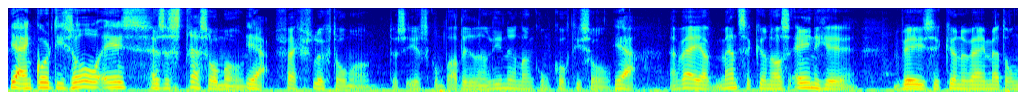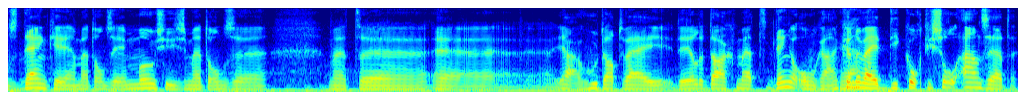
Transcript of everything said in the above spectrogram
Ja, en cortisol is... Dat is een stresshormoon. Ja, Vecht-vluchthormoon. Dus eerst komt adrenaline en dan komt cortisol. ja, En wij mensen kunnen als enige wezen, kunnen wij met ons denken en met onze emoties, met onze... Met eh, eh, ja, hoe dat wij de hele dag met dingen omgaan, Ja. kunnen wij die cortisol aanzetten.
